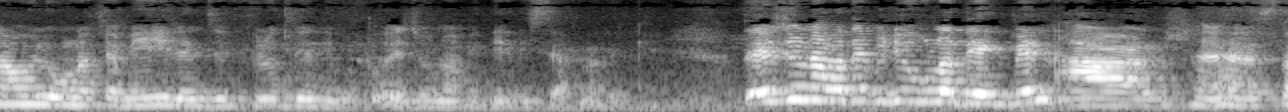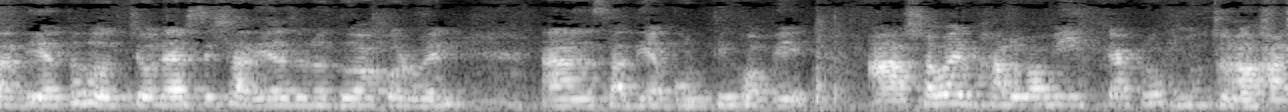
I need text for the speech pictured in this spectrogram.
না হলে ওনাকে আমি এই রেঞ্জে ফেরত দিয়ে দিব তো এই জন্য আমি দিয়ে দিছি আপনাদেরকে। তো এর জন্য আমাদের ভিডিওগুলো দেখবেন আর হ্যাঁ, সাদিয়া তো চলে আসছে সাদিয়ার জন্য দোয়া করবেন। সাদিয়া ভর্তি হবে। আর সবাই ভালোভাবে ঈদ কাটুক। আর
